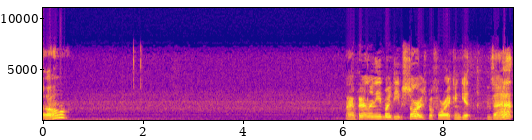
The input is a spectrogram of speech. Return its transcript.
Oh? I apparently need my deep storage before I can get that.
